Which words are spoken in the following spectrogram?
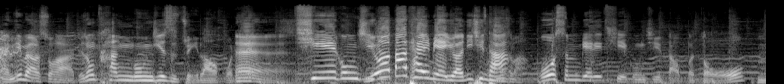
哎，你不要说哈，这种糖公鸡是最恼火的。哎，铁公鸡又要打台面，又要你请他。我身边的铁公鸡倒不多，嗯，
